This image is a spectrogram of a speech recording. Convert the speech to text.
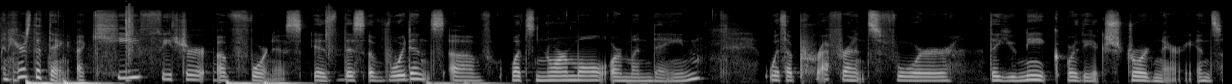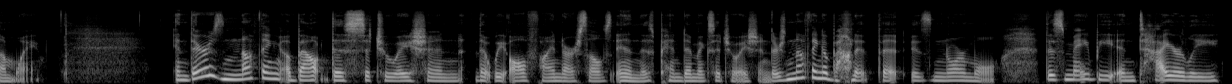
And here's the thing a key feature of fourness is this avoidance of what's normal or mundane with a preference for the unique or the extraordinary in some way. And there is nothing about this situation that we all find ourselves in, this pandemic situation. There's nothing about it that is normal. This may be entirely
